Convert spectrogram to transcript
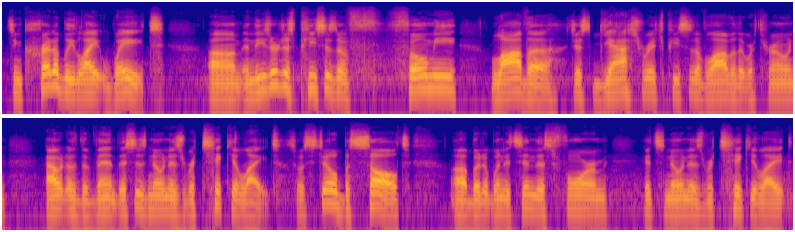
It's incredibly lightweight. Um, and these are just pieces of foamy lava, just gas-rich pieces of lava that were thrown out of the vent. This is known as reticulite. So it's still basalt, uh, but when it's in this form, it's known as reticulite.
